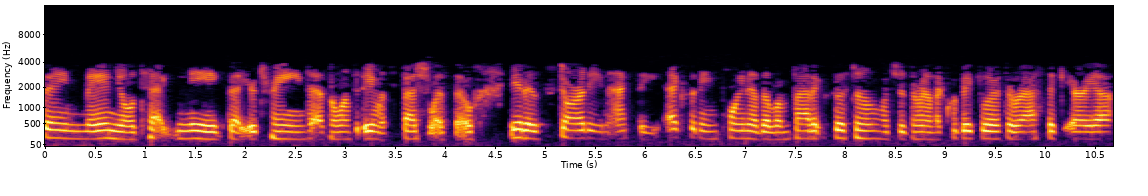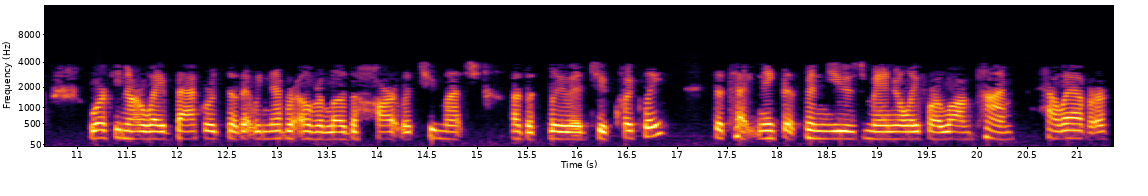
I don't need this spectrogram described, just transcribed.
same manual technique that you're trained as a lymphedema specialist. So it is starting at the exiting point of the lymphatic system, which is around the clavicular thoracic area, working our way backwards so that we never overload the heart with too much of the fluid too quickly. It's a technique that's been used manually for a long time. However,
